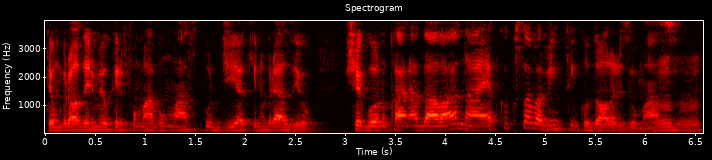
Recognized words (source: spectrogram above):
Tem um brother meu que ele fumava um maço por dia aqui no Brasil. Chegou no Canadá lá, na época custava 25 dólares o maço. Uhum.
